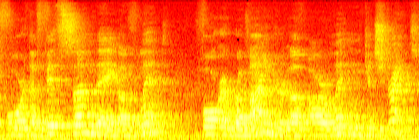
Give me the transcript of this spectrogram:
for the fifth Sunday of Lent for a reminder of our Lenten constraints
